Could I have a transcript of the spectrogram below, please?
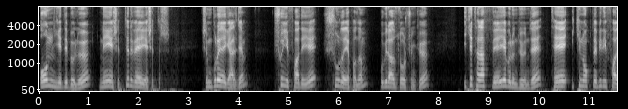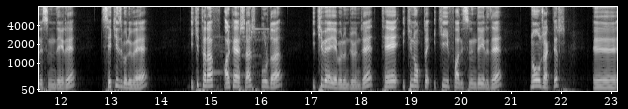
17 bölü neye eşittir? V'ye eşittir. Şimdi buraya geldim. Şu ifadeyi şurada yapalım. Bu biraz zor çünkü. İki taraf V'ye bölündüğünde T2.1 ifadesinin değeri 8 bölü V. İki taraf arkadaşlar burada 2V'ye bölündüğünde T2.2 ifadesinin değeri de ne olacaktır? Ee,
